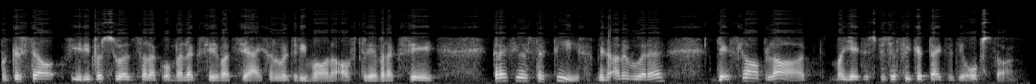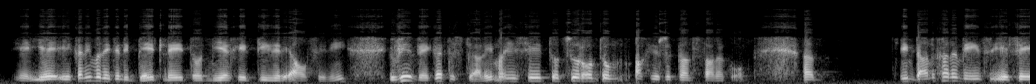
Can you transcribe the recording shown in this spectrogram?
Moet ek stel vir hierdie persoon sal ek onmiddellik sê wat sê hy gaan oor 3 maande aftree. Wil ek sê kry vir jou struktuur. Met ander woorde, jy slaap laat, maar jy het 'n spesifieke tyd wat jy opstaan. Jy jy, jy kan nie net in die bed lê tot 9:00, 10:00, 11:00 nie. Jy hoef nie wekker te stel nie, maar jy sê tot so rondom 8:00 se kant staan ek op. Uh, En dan gaan 'n mens jy sê,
